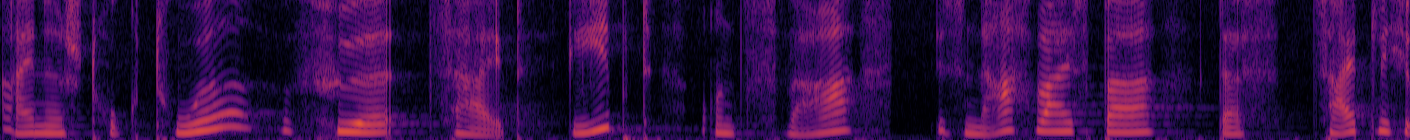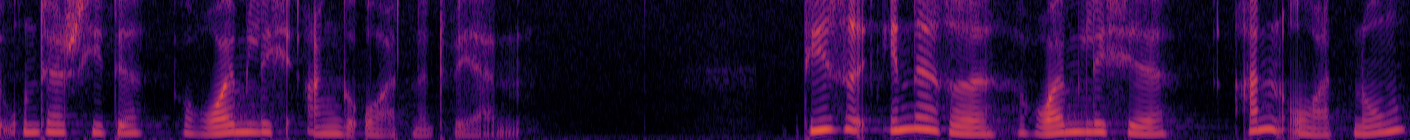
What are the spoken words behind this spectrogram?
eine Struktur für Zeit gibt, und zwar ist nachweisbar, dass zeitliche Unterschiede räumlich angeordnet werden. Diese innere räumliche Anordnung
